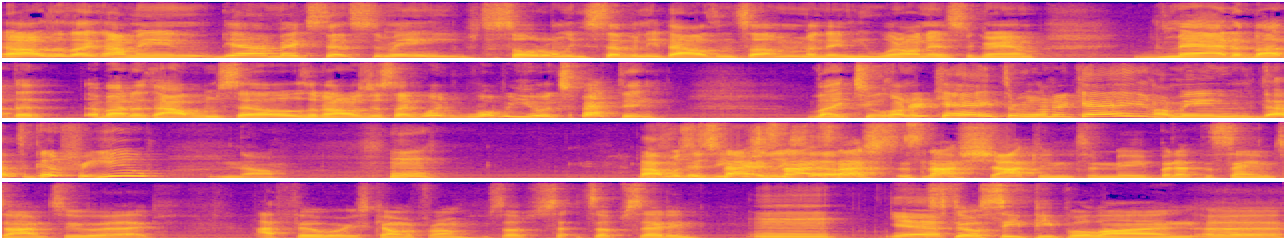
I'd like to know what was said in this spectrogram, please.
And i was just like i mean yeah it makes sense to me. He sold only 70000 something and then he went on instagram mad about that about his album sales and i was just like what what were you expecting? Like 200k 300k i mean that's good for you. No. Hmm. How much does It's he not, it's not. It's not. It's not shocking to me, but at the same time, too, uh, I feel where he's coming from. It's, upset, it's upsetting. Yeah. Still see people on. Uh,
